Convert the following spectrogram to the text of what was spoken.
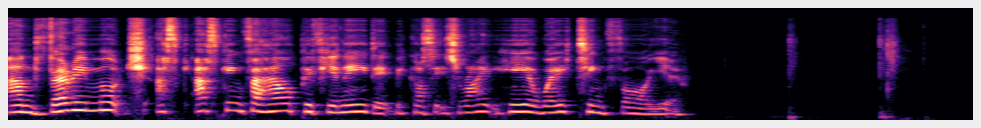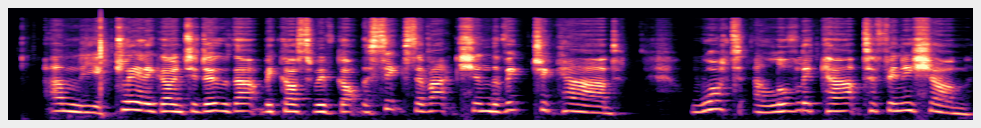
and very much ask, asking for help if you need it because it's right here waiting for you. And you're clearly going to do that because we've got the Six of Action, the Victory card. What a lovely card to finish on.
